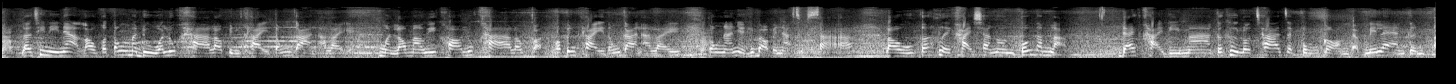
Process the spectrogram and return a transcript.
ครับแล้วทีนี้เนี่ยเราก็ต้องมาดูว่าลูกค้าเราเป็นใครต้องการอะไร เหมือนเรามาวิเคราะห์ลูกค้าเราก่อนว่าเป็นใครต้องการอะไรครับตรงนั้นอย่างที่บอกเป็นนักศึกษา เราก็เลยขายชานมต้นตำรับได้ขายดีมากก็คือรสชาติจะกลมกล่อมแบบไม่แรงเกินไป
